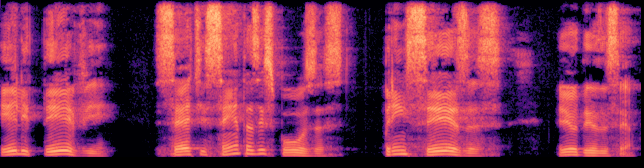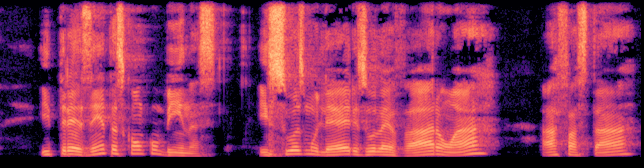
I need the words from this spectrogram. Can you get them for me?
Ele teve setecentas esposas, princesas, meu Deus do céu, e trezentas concubinas, e suas mulheres o levaram a afastar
